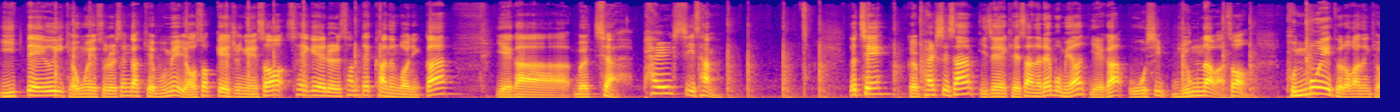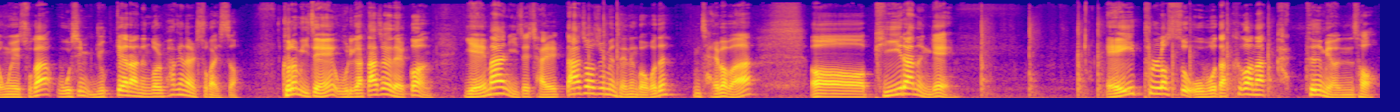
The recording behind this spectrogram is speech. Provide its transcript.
이때의 경우의 수를 생각해보면 여섯 개 중에서 세 개를 선택하는 거니까 얘가 몇이야? 8C3. 그치? 그 8C3 이제 계산을 해보면 얘가 56 나와서 분모에 들어가는 경우의 수가 56개라는 걸 확인할 수가 있어. 그럼 이제 우리가 따져야 될 건 얘만 이제 잘 따져주면 되는 거거든? 그럼 잘 봐봐. 어, B라는 게 a 플러스 5보다 크거나 같으면서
